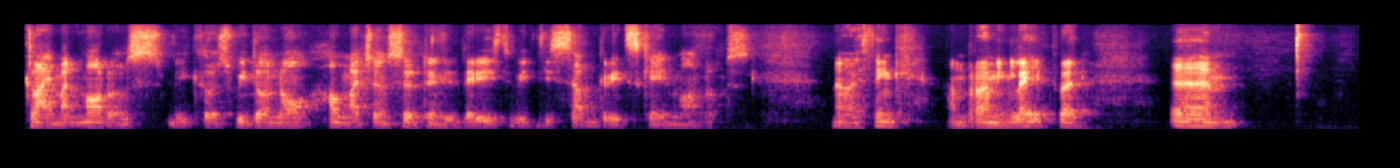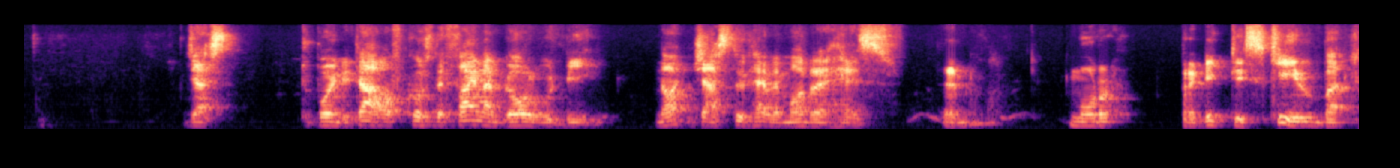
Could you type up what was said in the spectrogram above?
climate models because we don't know how much uncertainty there is with these subgrid scale models. Now I think I'm running late, but um, just to point it out, of course, the final goal would be not just to have a model that has um, more predictive skill, but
